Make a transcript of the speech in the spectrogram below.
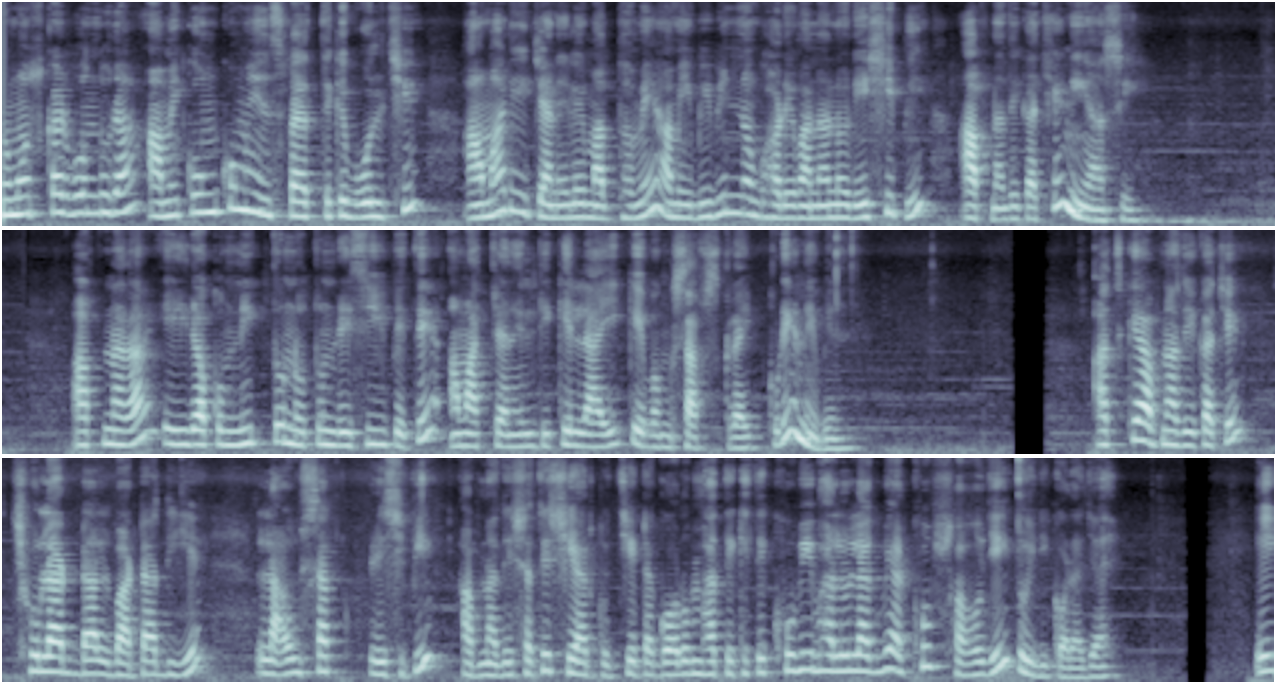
নমস্কার বন্ধুরা, আমি কুমকুম ইন্সপায়ার থেকে বলছি। আমার এই চ্যানেলের মাধ্যমে আমি বিভিন্ন ঘরে বানানো রেসিপি আপনাদের কাছে নিয়ে আসি। আপনারা এই রকম নিত্য নতুন রেসিপি পেতে আমার চ্যানেলটিকে লাইক এবং সাবস্ক্রাইব করে নেবেন। আজকে আপনাদের কাছে ছোলার ডাল বাটা দিয়ে লাউ শাক রেসিপি আপনাদের সাথে শেয়ার করছি। এটা গরম ভাতে খেতে খুবই ভালো লাগবে আর খুব সহজেই তৈরি করা যায়। এই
